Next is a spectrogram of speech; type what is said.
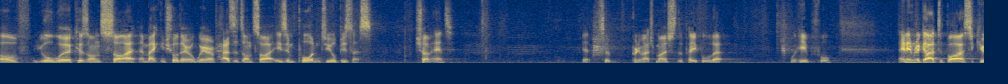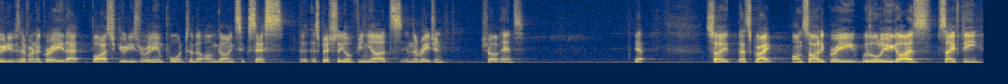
of your workers on site and making sure they're aware of hazards on site is important to your business? Show of hands. Yeah, so pretty much most of the people that were here before. And in regard to biosecurity, does everyone agree that biosecurity is really important to the ongoing success, especially of vineyards in the region? Show of hands. Yep. So that's great. Onside agree with all you guys. Safety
